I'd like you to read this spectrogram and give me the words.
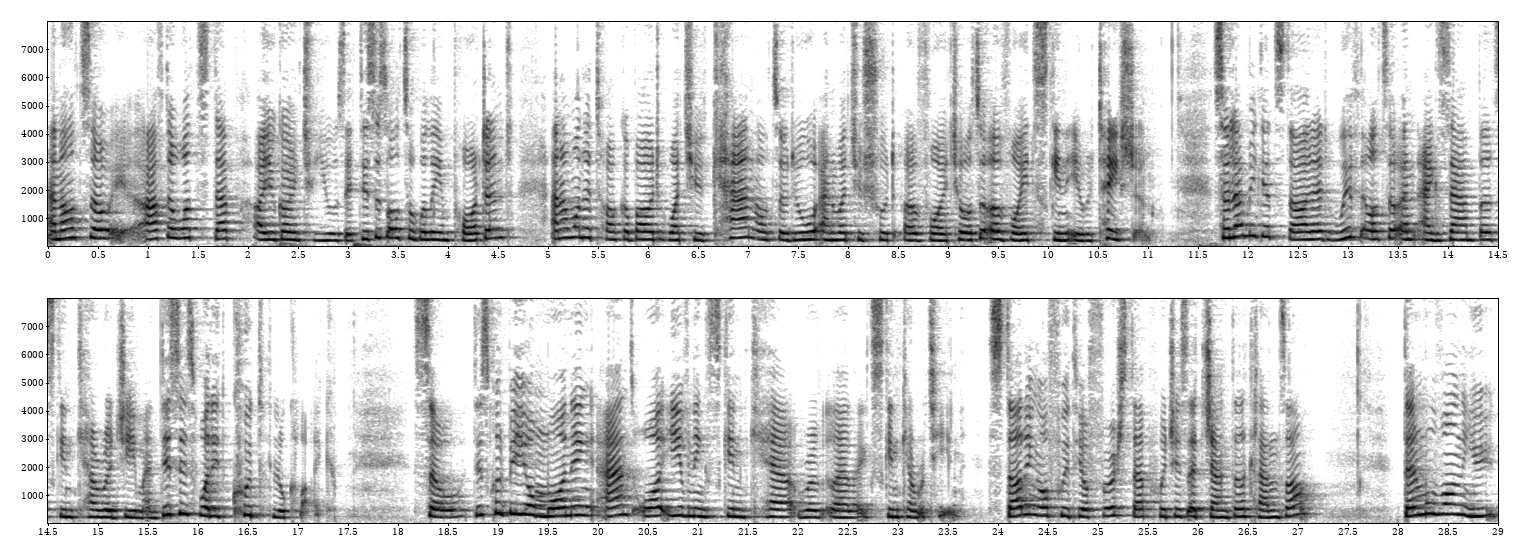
And also after what step are you going to use it? This is also really important. And I want to talk about what you can also do and what you should avoid to also avoid skin irritation. So let me get started with also an example skincare regime and this is what it could look like. So this could be your morning and or evening skincare like skincare routine starting off with your first step, which is a gentle cleanser. Then move on you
